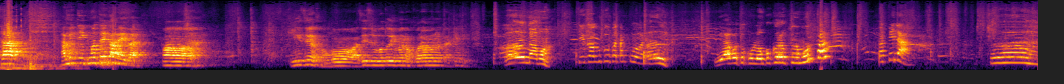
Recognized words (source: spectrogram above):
ছাৰ আমি ঠিকমতে কাম এইবাৰ। অ কি যে হ'ব আজিৰ যুগতো ইমান অকৰা মানুহ থাকে নেকি Ay, mamo. Hindi ko ako patakon. Ay, liabo to kulong ko kurang tumur pa. Kapila. Ah.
